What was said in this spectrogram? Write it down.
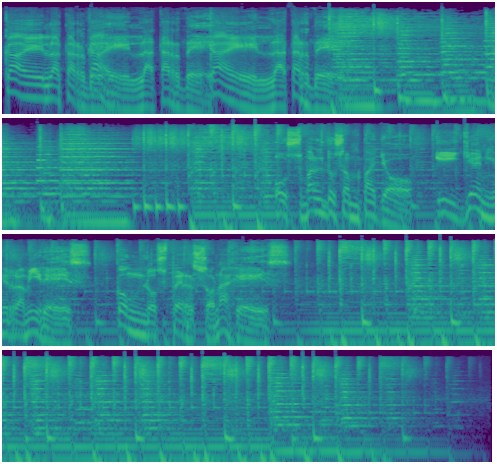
Cae la tarde. Cae la tarde. Cae la tarde. Osvaldo Zampayo y Jenny Ramírez con los personajes.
